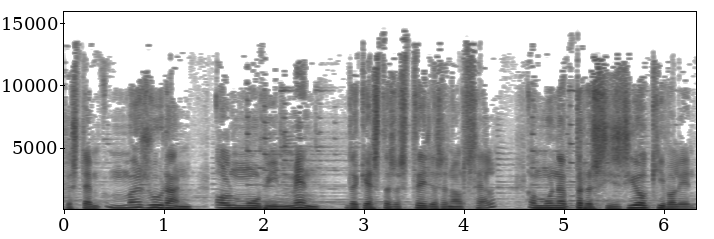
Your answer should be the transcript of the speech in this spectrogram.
que estem mesurant el moviment d'aquestes estrelles en el cel amb una precisió equivalent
